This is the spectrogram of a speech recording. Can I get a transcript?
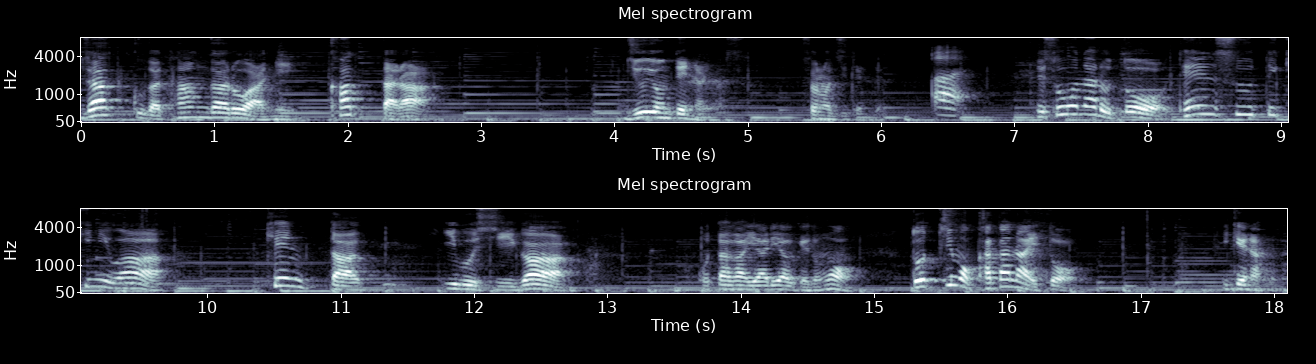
ザックがタンガロアに勝ったら14点になります。その時点で。でそうなると点数的にはケンタイブシがお互いやり合うけどもどっちも勝たないといけなくな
